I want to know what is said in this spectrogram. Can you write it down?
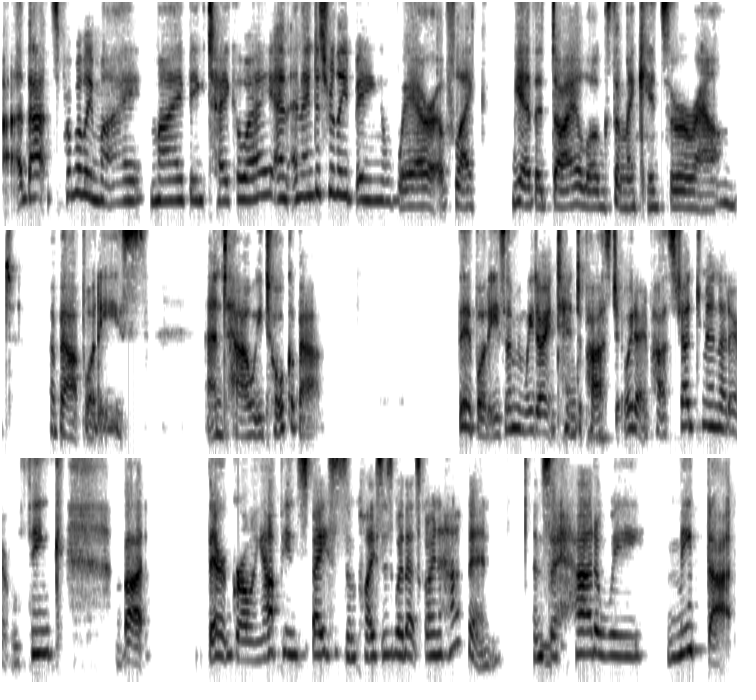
uh, that's probably my my big takeaway, and and then just really being aware of like yeah the dialogues that my kids are around about bodies and how we talk about their bodies. I mean, we don't tend to pass we don't pass judgment. I don't think, but they're growing up in spaces and places where that's going to happen. And so, how do we meet that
